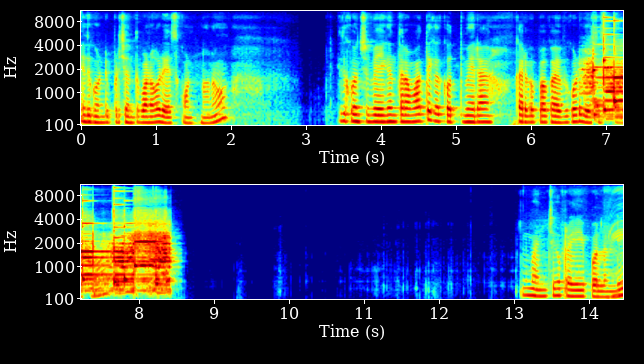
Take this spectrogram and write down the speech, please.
ఇదిగోండి ఇప్పుడు చింతపండు కూడా వేసుకుంటున్నాను. ఇది కొంచెం వేగిన తర్వాత ఇక కొత్తిమీర కరివేపాకు అవి కూడా వేసేసుకుంటాను మంచిగా ఫ్రై అయిపోవాలండి.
